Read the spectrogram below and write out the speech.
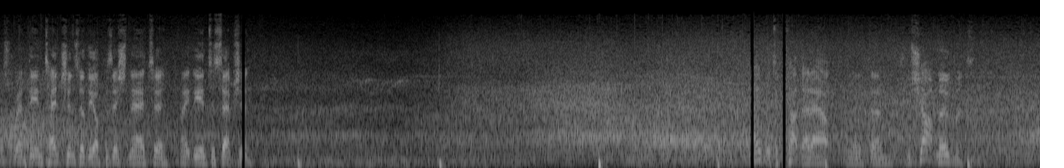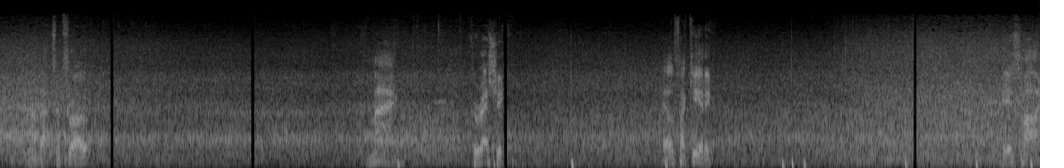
Just read the intentions of the opposition there to make the interception. Able to cut that out with um, some sharp movement. Now that's a throw. Mang. Qureshi. El Fakiri. Here's high.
